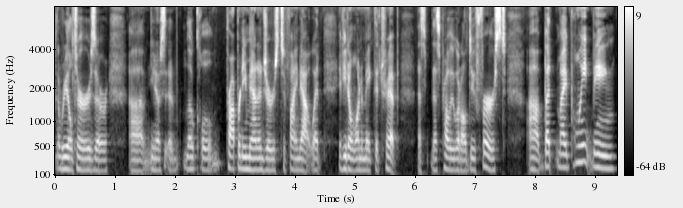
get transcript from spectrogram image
realtors or uh, you know local property managers to find out what if you don't want to make the trip that's that's probably what I'll do first. Uh, but my point being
